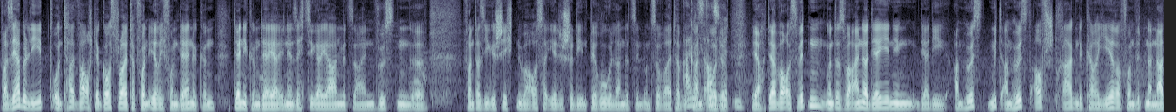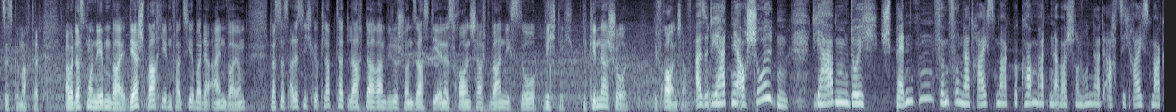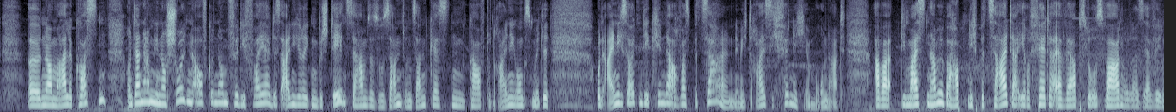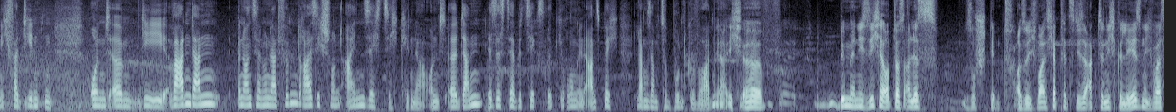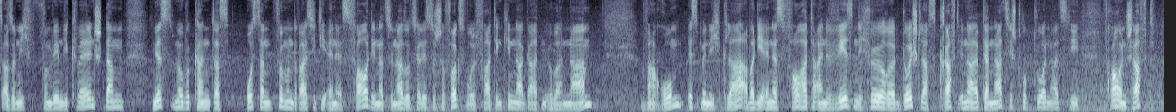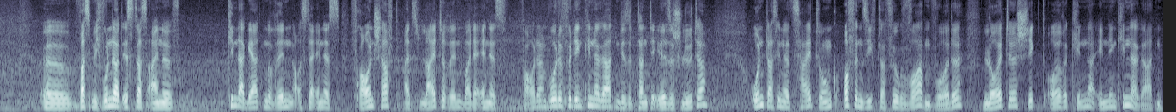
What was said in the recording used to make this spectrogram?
War sehr beliebt und war auch der Ghostwriter von Erich von Däniken, Däniken der ja in den 60er Jahren mit seinen Wüsten äh, Fantasiegeschichten über Außerirdische, die in Peru gelandet sind und so weiter bekannt Alles wurde. Ja, der war aus Witten und das war einer derjenigen, der die am höchst, mit am höchst aufstragende Karriere von Wittener Nazis gemacht hat. Aber das nur nebenbei. Der sprach jedenfalls hier bei der Einweihung, dass das alles nicht geklappt hat, lag daran, wie du schon sagst, die NS-Frauenschaft war nicht so wichtig. Die Kinder schon. Die Frauenschaft. Also die hatten ja auch Schulden. Die haben durch Spenden 500 Reichsmark bekommen, hatten aber schon 180 Reichsmark äh, normale Kosten. Und dann haben die noch Schulden aufgenommen für die Feier des einjährigen Bestehens. Da haben sie so Sand und Sandkästen gekauft und Reinigungsmittel. Und eigentlich sollten die Kinder auch was bezahlen, nämlich 30 Pfennig im Monat. Aber die meisten haben überhaupt nicht bezahlt, da ihre Väter erwerbslos waren oder sehr wenig verdienten. Und ähm, die waren dann 1935 schon 61 Kinder. Und äh, dann ist es der Bezirksregierung in Arnsbech langsam zu bunt geworden. Ja, ich äh, bin mir nicht sicher, ob das alles so stimmt. Also ich weiß, ich habe jetzt diese Akte nicht gelesen, ich weiß also nicht, von wem die Quellen stammen. Mir ist nur bekannt, dass Ostern 35 die NSV, die Nationalsozialistische Volkswohlfahrt, den Kindergarten übernahm. Warum, ist mir nicht klar, aber die NSV hatte eine wesentlich höhere Durchschlagskraft innerhalb der Nazi-Strukturen als die Frauenschaft. Äh, was mich wundert, ist, dass eine Kindergärtnerin aus der NS-Frauenschaft als Leiterin bei der NSV dann wurde für den Kindergarten, diese Tante Ilse Schlüter und dass in der Zeitung offensiv dafür geworben wurde, Leute, schickt eure Kinder in den Kindergarten.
